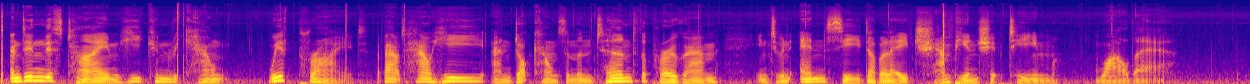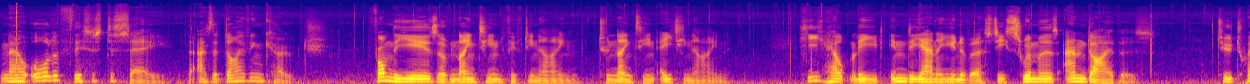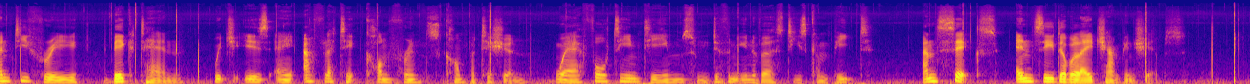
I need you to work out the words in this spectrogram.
And in this time, he can recount with pride about how he and Doc Counsilman turned the program into an NCAA championship team while there. Now, all of this is to say that as a diving coach, from the years of 1959 to 1989, he helped lead Indiana University swimmers and divers to 23 Big Ten, which is a athletic conference competition where 14 teams from different universities compete, and 6 NCAA championships.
